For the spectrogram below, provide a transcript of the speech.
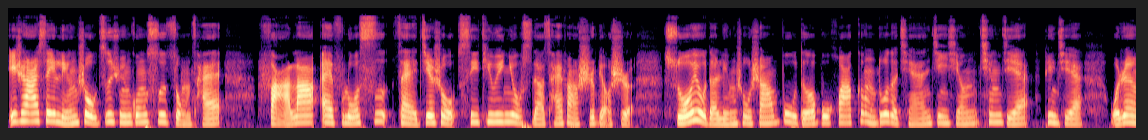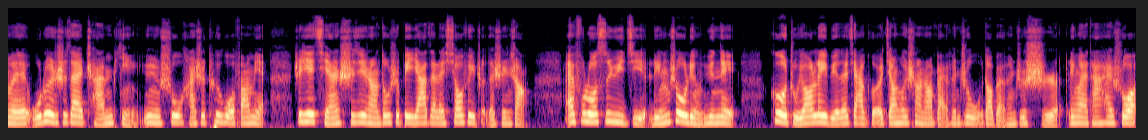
HRC 零售咨询公司总裁法拉艾弗罗斯在接受 CTV News 的采访时表示，所有的零售商不得不花更多的钱进行清洁，并且我认为，无论是在产品运输还是退货方面，这些钱实际上都是被压在了消费者的身上。艾弗罗斯预计，零售领域内。各主要类别的价格将会上涨百分之五到百分之十。另外，他还说，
